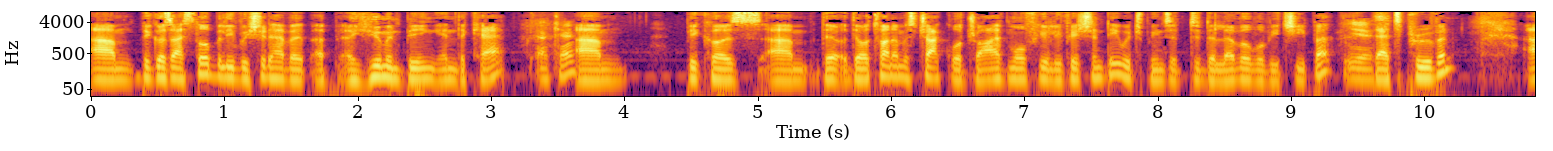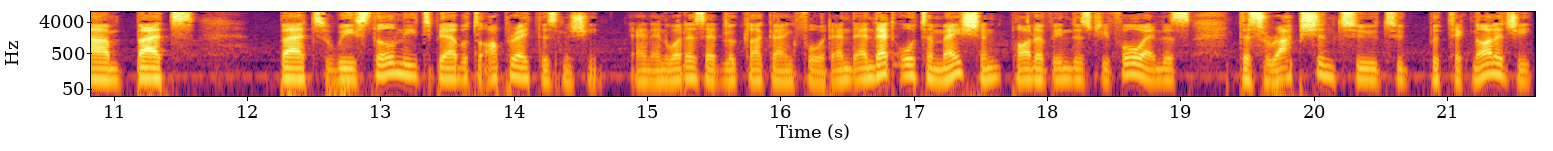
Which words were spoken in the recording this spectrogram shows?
Um, because I still believe we should have a, a, a human being in the cab. Okay. Um, because um, the the autonomous truck will drive more fuel efficiently, which means that to deliver will be cheaper. Yes. That's proven. Um, but but we still need to be able to operate this machine. And, and what does that look like going forward? And, and that automation part of industry four and this disruption to, to, with technology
